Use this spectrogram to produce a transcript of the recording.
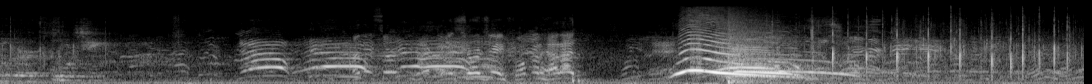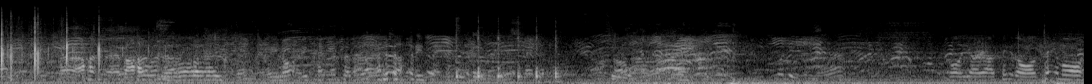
Number 14. Hit it, Sergi. Hit it, Sergi. Fucking hit it. Oh, yeah, yeah, take it all, take them all.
